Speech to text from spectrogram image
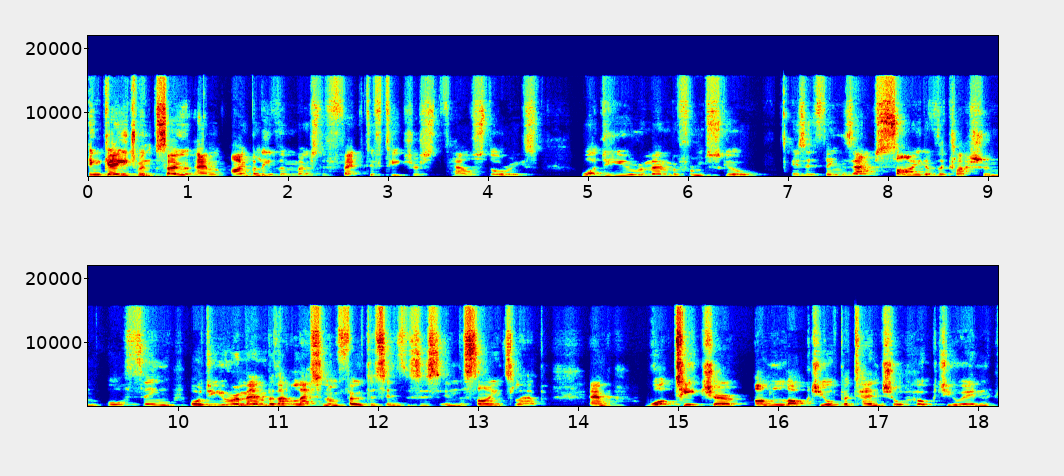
engagement. So um, I believe the most effective teachers tell stories. What do you remember from school? Is it things outside of the classroom or thing, or do you remember that lesson on photosynthesis in the science lab? Um, what teacher unlocked your potential, hooked you in,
